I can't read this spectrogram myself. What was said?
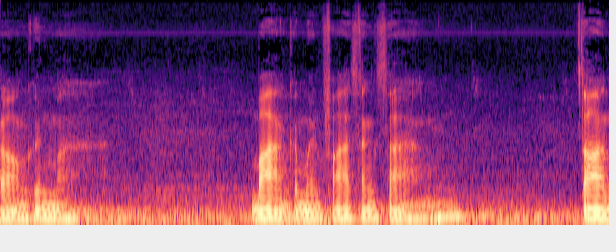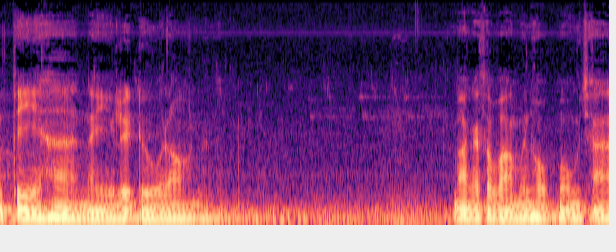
รองขึ้นมา บ้างก็เหมือนฟ้าสังสางตอนตีห้าในฤดูร้อน บ้างก็สว่างเหมือนหกโมงเช้า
